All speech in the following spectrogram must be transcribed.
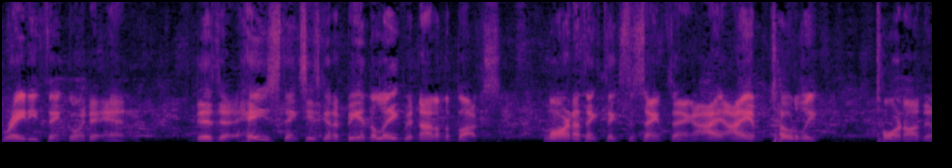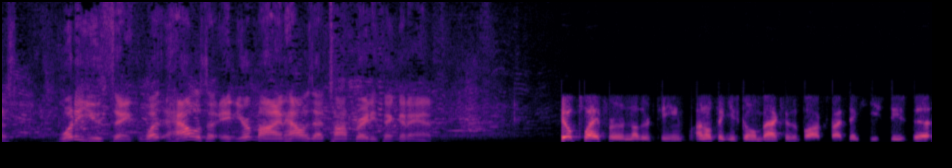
Brady thing going to end? Does it, Hays thinks he's going to be in the league, but not on the Bucks. Lauren, I think, thinks the same thing. I, I am totally torn on this. What do you think? What? How is it in your mind? How is that Tom Brady thing going to end? He'll play for another team. I don't think he's going back to the Bucks. I think he sees the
